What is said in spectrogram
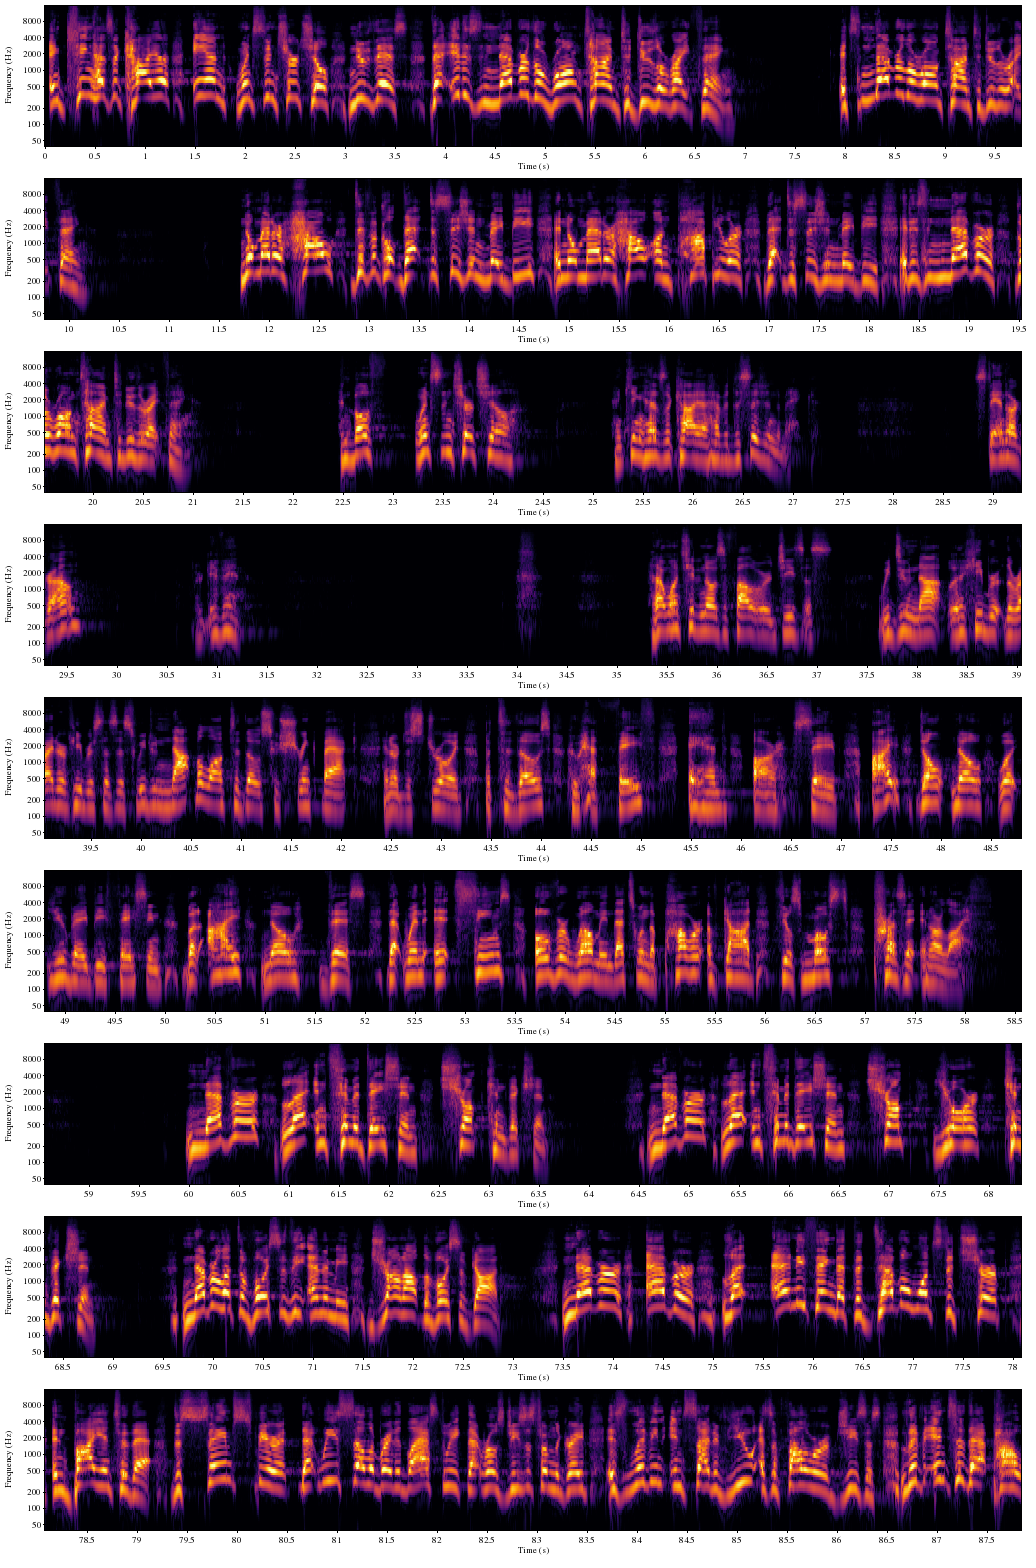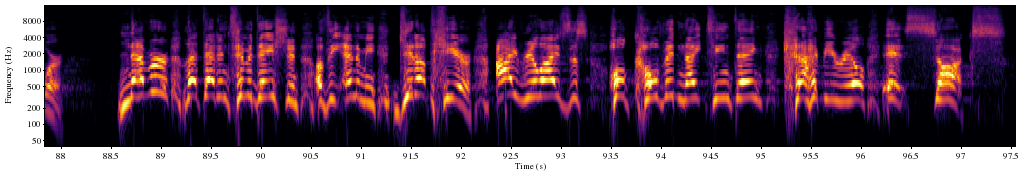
And King Hezekiah and Winston Churchill knew this that it is never the wrong time to do the right thing. It's never the wrong time to do the right thing. No matter how difficult that decision may be, and no matter how unpopular that decision may be, it is never the wrong time to do the right thing. And both Winston Churchill and King Hezekiah have a decision to make stand our ground or give in. And I want you to know, as a follower of Jesus, we do not, the, Hebrew, the writer of Hebrews says this, we do not belong to those who shrink back and are destroyed, but to those who have faith and are saved. I don't know what you may be facing, but I know this that when it seems overwhelming, that's when the power of God feels most present in our life. Never let intimidation trump conviction. Never let intimidation trump your conviction. Never let the voice of the enemy drown out the voice of God. Never, ever let anything that the devil wants to chirp and buy into that. The same spirit that we celebrated last week that rose Jesus from the grave is living inside of you as a follower of Jesus. Live into that power. Never let that intimidation of the enemy get up here. I realize this whole COVID 19 thing, can I be real? It sucks.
